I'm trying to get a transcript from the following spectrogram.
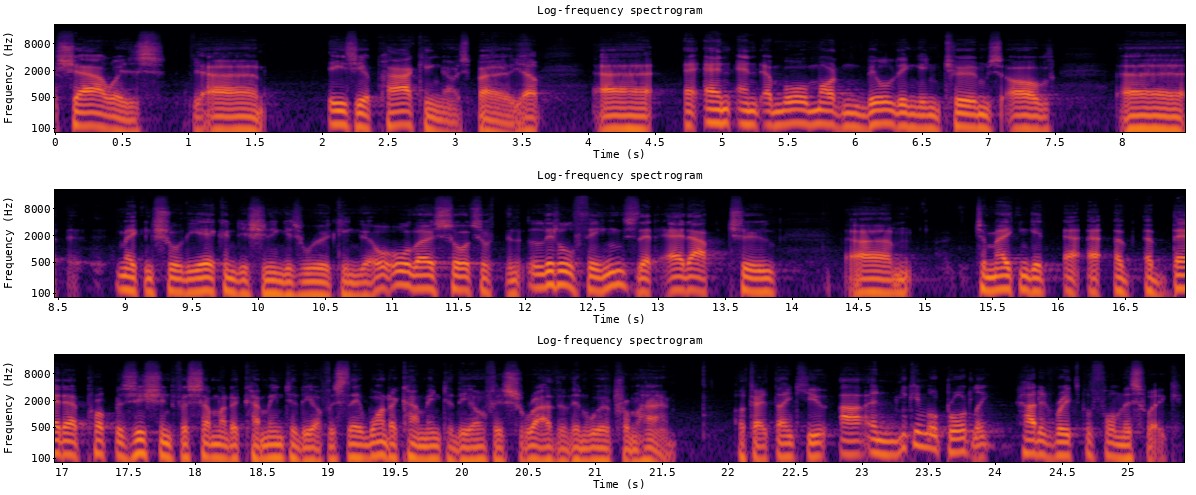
showers, uh, easier parking, I suppose. Yep. Uh, and and a more modern building in terms of uh, making sure the air conditioning is working. All those sorts of little things that add up to um, to making it a, a, a, better proposition for someone to come into the office. They want to come into the office rather than work from home. Okay, thank you. Uh, and looking more broadly, how did REITs perform this week?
